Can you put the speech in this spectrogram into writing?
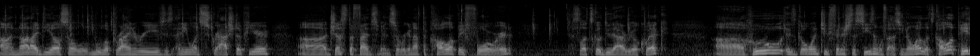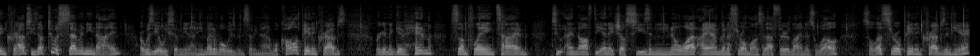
Uh, not ideal, so we'll move up Ryan Reaves. Is anyone scratched up here? Uh, just defenseman. So we're going to have to call up a forward. So let's go do that real quick. Uh, who is going to finish the season with us? You know what? Let's call up Peyton Krebs. He's up to a 79. Or was he always 79? He might have always been 79. We'll call up Peyton Krebs. We're going to give him some playing time to end off the NHL season. And you know what? I am going to throw him onto that third line as well. So let's throw Peyton Krebs in here.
